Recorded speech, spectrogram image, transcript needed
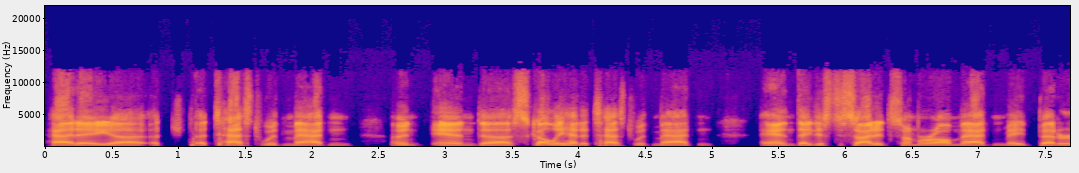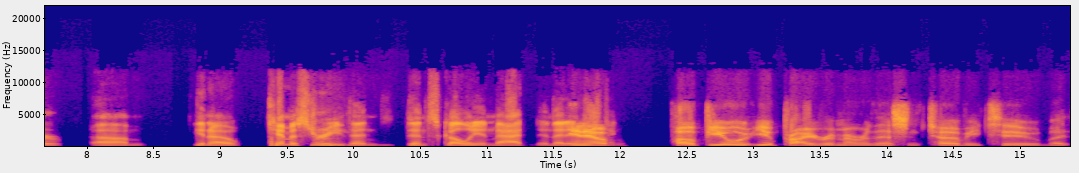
had a uh, a, a test with Madden, and and uh, Scully had a test with Madden, and they just decided Summerall Madden made better, um, you know, chemistry than than Scully and Madden. Isn't that You know, interesting? Pope, you you probably remember this, and Toby too. But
